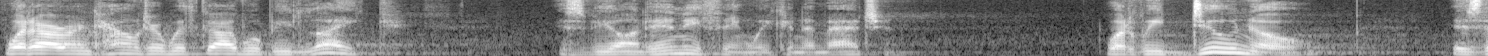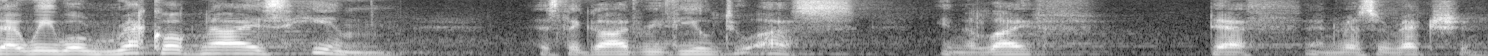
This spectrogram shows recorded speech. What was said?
What our encounter with God will be like is beyond anything we can imagine. What we do know is that we will recognize Him as the God revealed to us in the life, death, and resurrection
